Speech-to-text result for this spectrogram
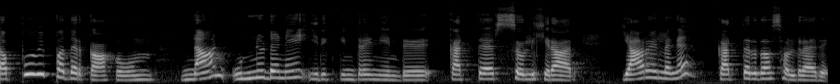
தப்புவிப்பதற்காகவும் நான் உன்னுடனே இருக்கின்றேன் என்று கர்த்தர் சொல்கிறார். யாரும் இல்லைங்க? கர்த்தர் தான் சொல்கிறாரு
